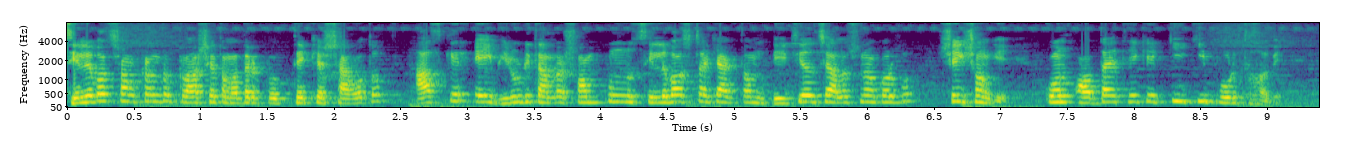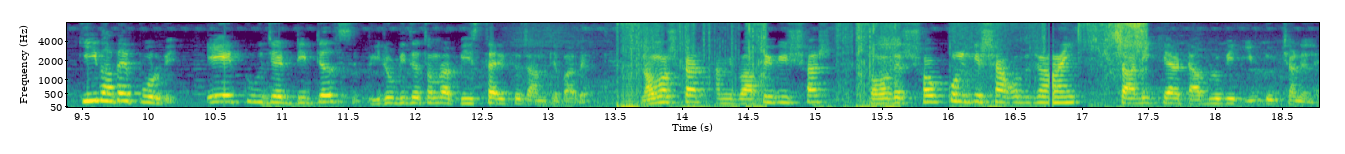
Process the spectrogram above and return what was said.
সিলেবাস সংক্রান্ত ক্লাসে তোমাদের প্রত্যেককে স্বাগত। আজকের এই ভিডিওটিতে আমরা সম্পূর্ণ সিলেবাসটাকে একদম ডিটেলসে আলোচনা করব। সেই সঙ্গে কোন অধ্যায় থেকে কি কি পড়তে হবে, কীভাবে পড়বে, এ টু জেড ডিটেলস ভিডিওটিতে তোমরা বিস্তারিত জানতে পারবে। নমস্কার, আমি বাপি বিশ্বাস। তোমাদের সকলকে স্বাগত জানাই স্টাডি কেয়ার ডাব্লিউবি ইউটিউব চ্যানেলে।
